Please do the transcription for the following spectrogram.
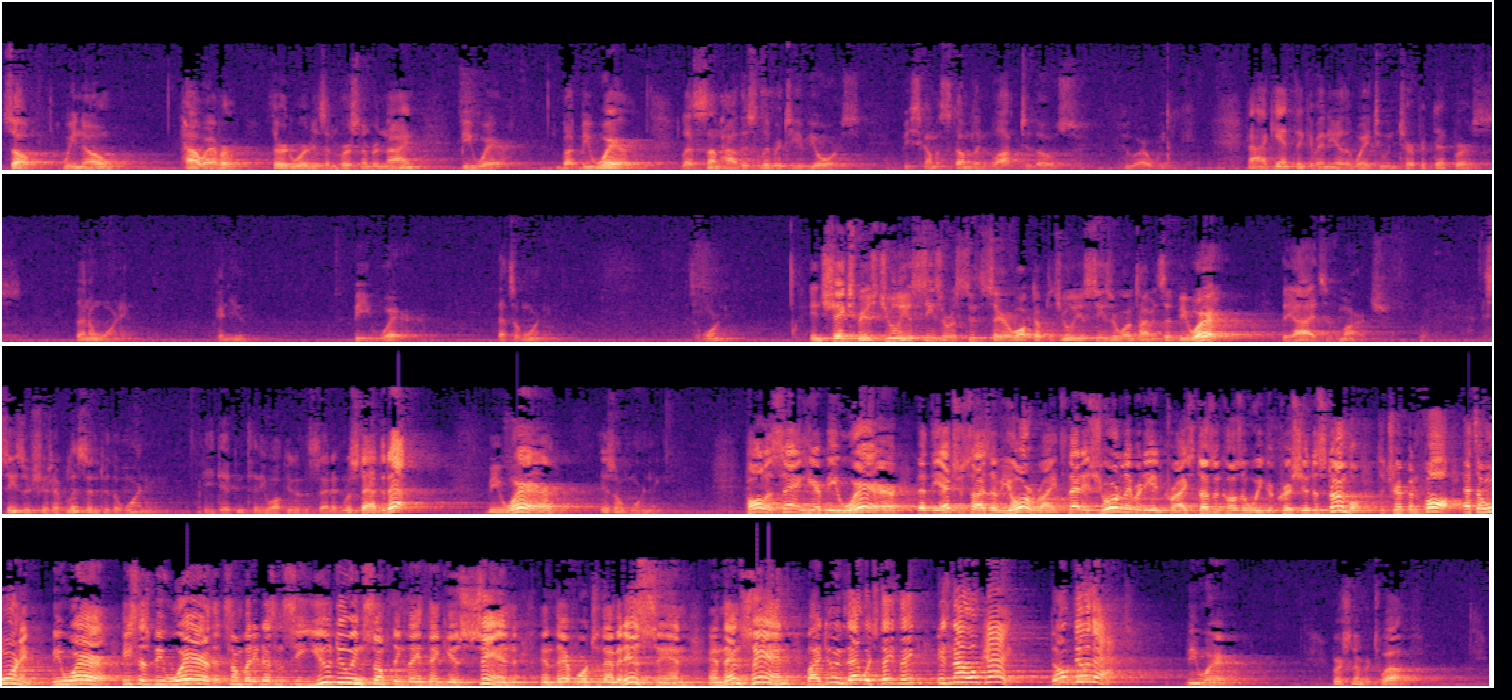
So, we know, however, third word is in verse number nine, beware. But beware lest somehow this liberty of yours become a stumbling block to those who are weak. Now, I can't think of any other way to interpret that verse than a warning. Can you? Beware. That's a warning. It's a warning. In Shakespeare's Julius Caesar, a soothsayer walked up to Julius Caesar one time and said, Beware the Ides of March. Caesar should have listened to the warning. He didn't, and he walked into the Senate and was stabbed to death. Beware is a warning. Paul is saying here, beware that the exercise of your rights, that is your liberty in Christ, doesn't cause a weaker Christian to stumble, to trip and fall. That's a warning. Beware. He says, beware that somebody doesn't see you doing something they think is sin, and therefore to them it is sin, and then sin by doing that which they think is now okay. Don't do that. Beware. Verse number 12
